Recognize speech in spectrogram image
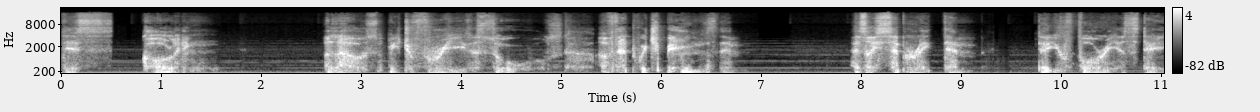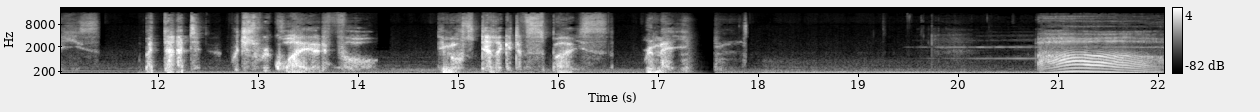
This calling allows me to free the souls of that which pains them. As I separate them, their euphoria stays, but that which is required for the most delicate of spice remains. Oh.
